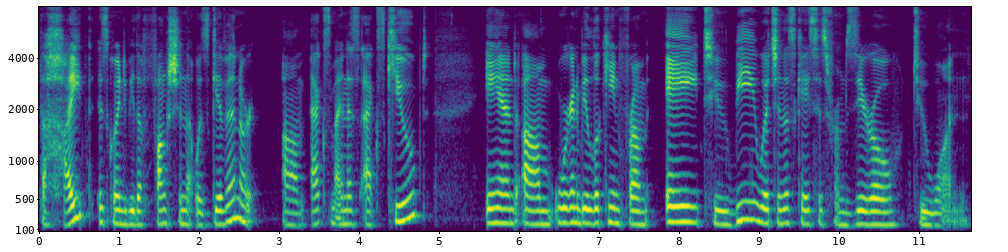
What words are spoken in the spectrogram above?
The height is going to be the function that was given, or um, x minus x cubed. And um, we're going to be looking from a to b, which in this case is from 0 to 1.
